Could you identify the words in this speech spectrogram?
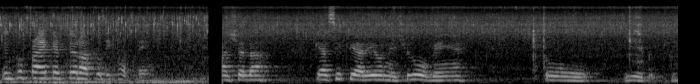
तो इनको फ्राई करते हैं और आपको दिखाते हैं। माशाल्लाह कैसे प्यारे होने शुरू हो गए हैं। तो ये देखिए।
